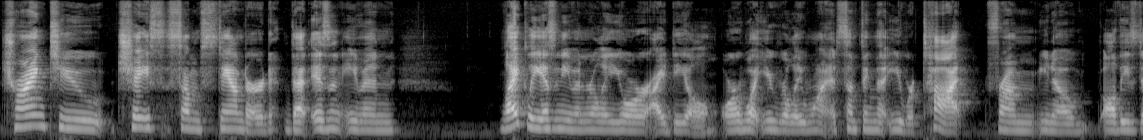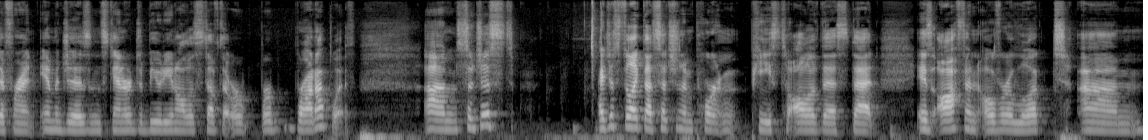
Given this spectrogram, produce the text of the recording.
trying to chase some standard that isn't even likely isn't even really your ideal or what you really want. It's something that you were taught from you know all these different images and standards of beauty and all this stuff that we're, we're brought up with um, so just i just feel like that's such an important piece to all of this that is often overlooked um,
